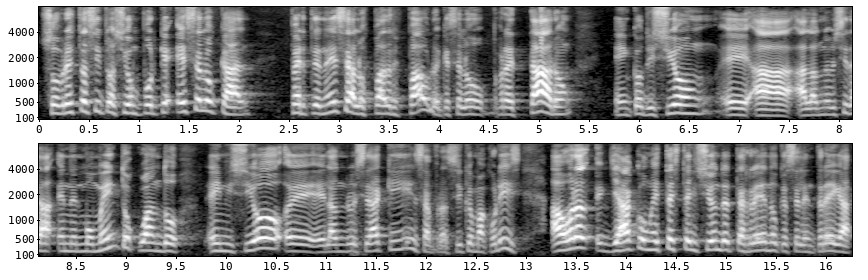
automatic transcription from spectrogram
sobre esta situación, porque ese local pertenece a los padres Paules, que se lo prestaron en condición a, la universidad en el momento cuando inició la universidad aquí en San Francisco de Macorís. Ahora ya con esta extensión de terreno que se le entrega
